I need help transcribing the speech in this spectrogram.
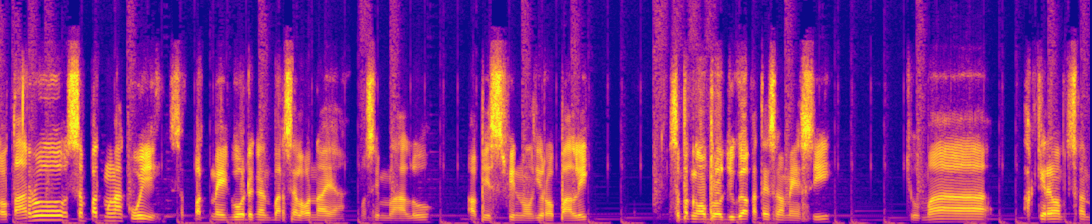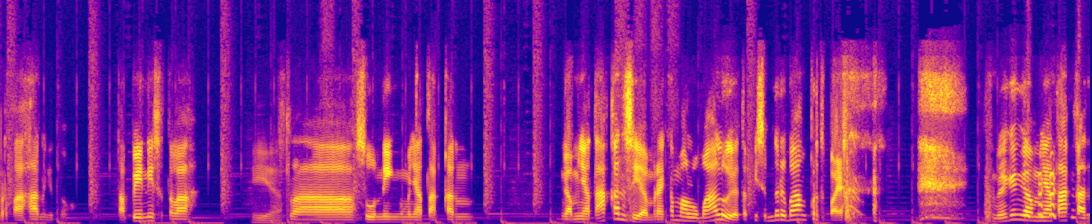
Lautaro sempat mengakui sempat nego dengan Barcelona ya musim lalu habis final Europa League. Sempat ngobrol juga katanya sama Messi. Cuma akhirnya memutuskan bertahan gitu. Tapi ini setelah Iya. setelah Suning menyatakan nggak menyatakan sih ya mereka malu-malu ya tapi sebenarnya bangkrut pak ya mereka nggak menyatakan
